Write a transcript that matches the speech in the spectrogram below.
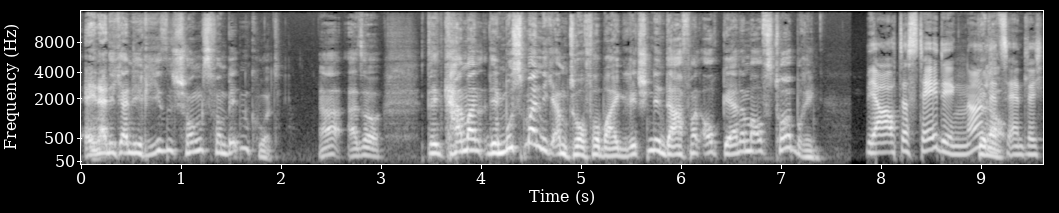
Erinner dich an die Riesenchance von Bittenkurt. Ja, also, den kann man, den muss man nicht am Tor vorbeigritschen, den darf man auch gerne mal aufs Tor bringen. Ja, auch das Stading, ne, genau. letztendlich.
